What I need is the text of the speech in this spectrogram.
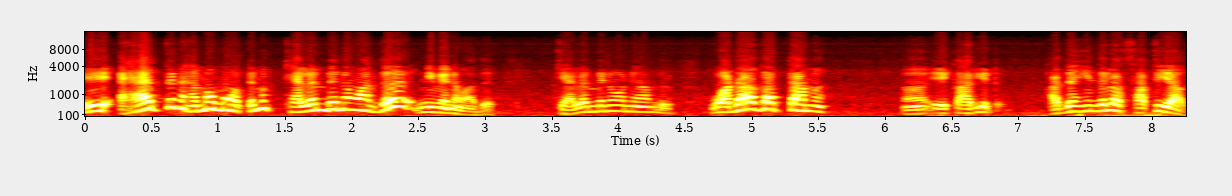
ඒ ඈත් වෙන හැම මොහොතෙම කැළඹෙනවද නිවෙනවද? කැළඹෙනවනේ අඳුර වඩා ගත්තාම ඒක හරියට අද හිඳලා සතියක්.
